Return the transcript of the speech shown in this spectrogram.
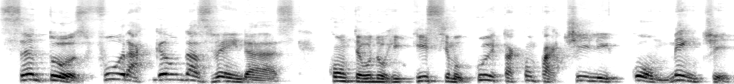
Santos, Furacão das Vendas. Conteúdo riquíssimo, curta, compartilhe, comente.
